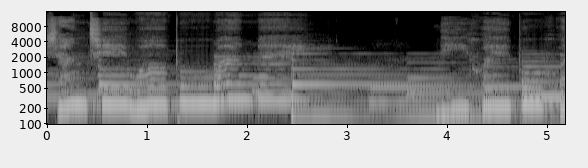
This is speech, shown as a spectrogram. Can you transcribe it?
想起我不完美你会不会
